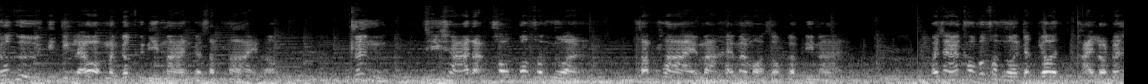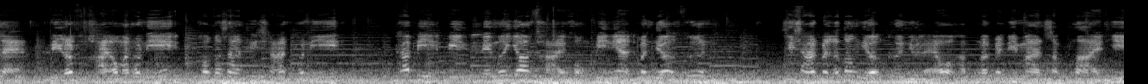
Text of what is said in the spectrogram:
ก็คือจริงๆแล้วอะมันก็คือดีมานกับซัพพลายเนาะซึ่งที่ชาร์จอะเขาก็คำนวณ ซัพพลายมาให้มันเหมาะสมกับดีมานเพราะฉะนั้นเขาก็คำนวณจากยอดขายรถนั่นแหละมีรถขายออกมาเท่านี้เขาก็สร้างที่ชาร์จเท่านี้ ถ้าปีปีในเมื่อยอดขายของปีนี้มันเยอะขึ้น ที่ชาร์จมันก็ต้องเยอะขึ้นอยู่แล้วครับ มันเป็นดีมานซัพพลายที่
